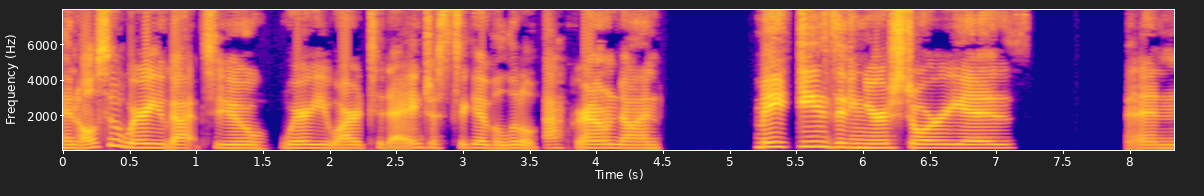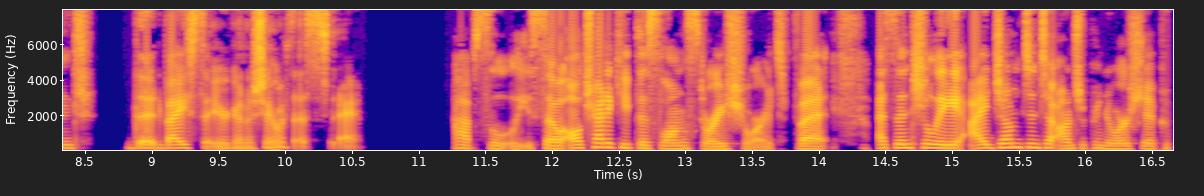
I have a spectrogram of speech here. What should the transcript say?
and also where you got to where you are today, just to give a little background on amazing your story is and the advice that you're going to share with us today. Absolutely. So I'll try to keep this long story short, but essentially I jumped into entrepreneurship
